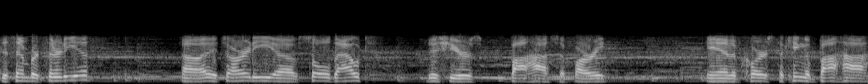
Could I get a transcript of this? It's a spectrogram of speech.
December 30th. Uh, it's already uh, sold out this year's Baja Safari. And of course, the King of Baja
